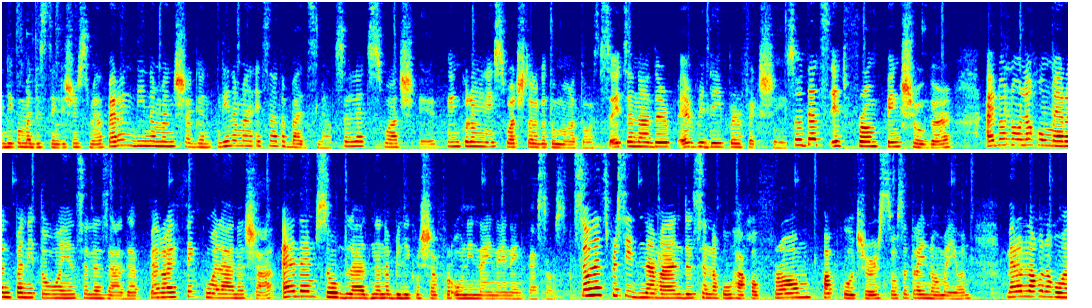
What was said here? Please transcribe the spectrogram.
hindi ko ma-distinguish yung smell. Pero hindi naman siya gan... Hindi naman, it's not a bad smell. So, let's swatch it. Ngayon ko lang ini-swatch talaga itong mga to. So, it's another everyday perfect shade. So, that's it from Pink Sugar. I don't know lang kung meron pa nito ngayon sa Lazada. Pero I think wala na siya. And I'm so glad na nabili ko siya for only 999 pesos. So, let's proceed naman dun sa nakuha ko from Pop Culture. So, sa Trinoma yon Meron lang ako nakuha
